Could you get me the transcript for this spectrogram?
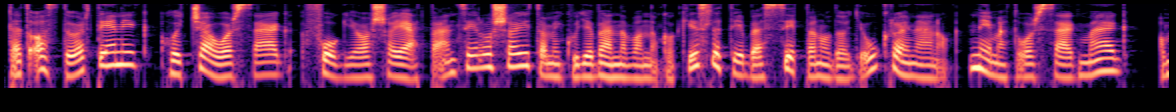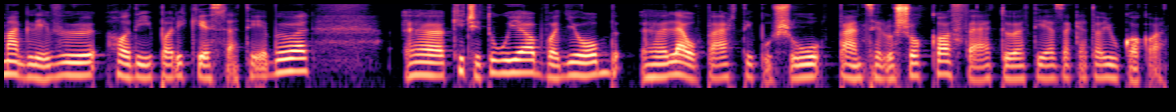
Tehát az történik, hogy Csehország fogja a saját páncélosait, amik ugye benne vannak a készletében, szépen odaadja Ukrajnának, Németország meg a meglévő hadipari készletéből kicsit újabb vagy jobb leopárd típusú páncélosokkal feltölti ezeket a lyukakat.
